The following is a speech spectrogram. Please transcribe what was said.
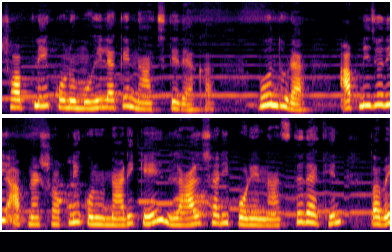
স্বপ্নে কোনো মহিলাকে নাচতে দেখা। বন্ধুরা, আপনি যদি আপনার স্বপ্নে কোনো নারীকে লাল শাড়ি পরে নাচতে দেখেন, তবে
